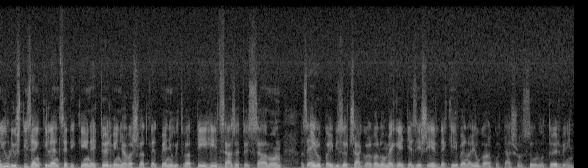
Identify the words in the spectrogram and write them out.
július 19-én egy törvényjavaslat lett benyújtva T705-ös számon az Európai Bizottsággal való megegyezés érdekében a jogalkotásról szóló törvény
